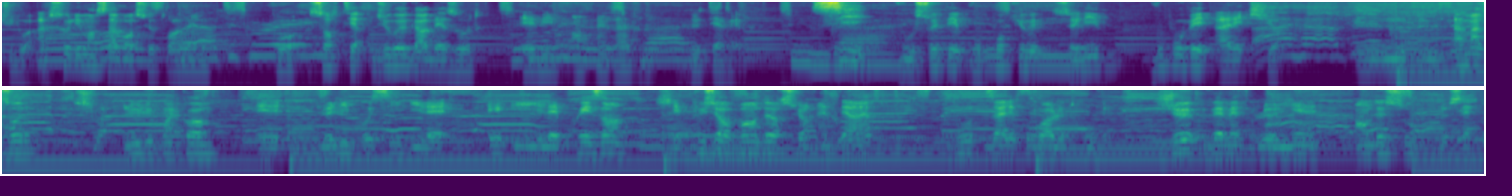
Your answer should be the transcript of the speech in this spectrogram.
tu dois absolument savoir sur toi-même pour sortir du regard des autres et vivre enfin la vie de tes rêves. Si vous souhaitez vous procurer ce livre, vous pouvez aller sur Amazon, sur lulu.com et le livre aussi, il est, il est présent chez plusieurs vendeurs sur Internet. Vous allez pouvoir le trouver. Je vais mettre le lien en dessous de cette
